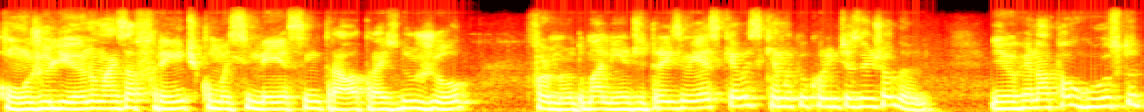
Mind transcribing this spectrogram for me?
com o Juliano mais à frente, como esse meia central atrás do jogo, formando uma linha de três meias, que é o esquema que o Corinthians vem jogando. E aí o Renato Augusto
